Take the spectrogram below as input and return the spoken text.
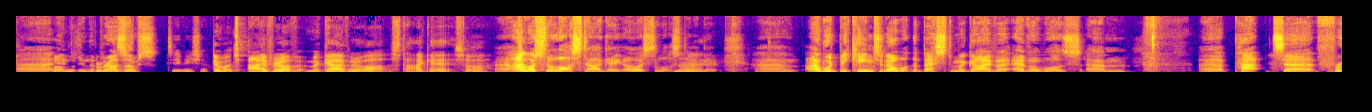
uh, Well, in, in the pretty much. Brazos TV show. Don't watch either of MacGyver or Stargate. So Uh, I watched a lot of Stargate. I watched a lot of Yeah. Stargate. Um, I would be keen to know what the best MacGyver ever was. Um, uh, Pat uh, fr-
